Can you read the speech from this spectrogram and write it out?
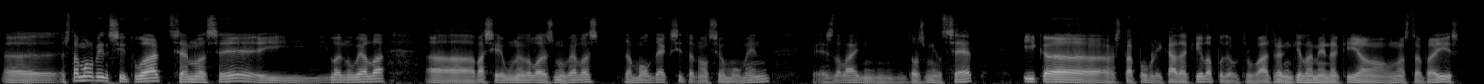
Eh, està molt ben situat, sembla ser, i la novel·la eh, va ser una de les novel·les de molt d'èxit en el seu moment, és de l'any 2007, i que està publicada aquí, la podeu trobar tranquil·lament aquí al nostre país.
